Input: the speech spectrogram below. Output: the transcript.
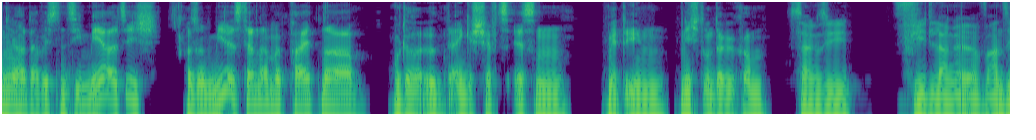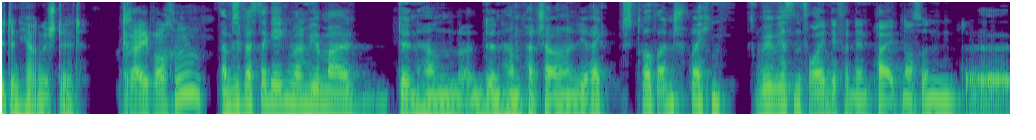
Ja, da wissen Sie mehr als ich. Also mir ist der Name Peitner oder irgendein Geschäftsessen mit Ihnen nicht untergekommen. Sagen Sie, wie lange waren Sie denn hier angestellt? Drei Wochen? Haben Sie was dagegen, wenn wir mal den Herrn, den Herrn Pacciano direkt drauf ansprechen? Wir, wir sind Freunde von den Peitners und äh,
